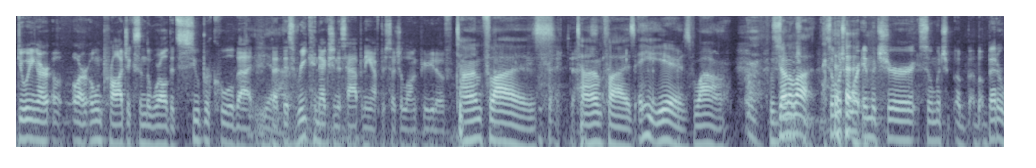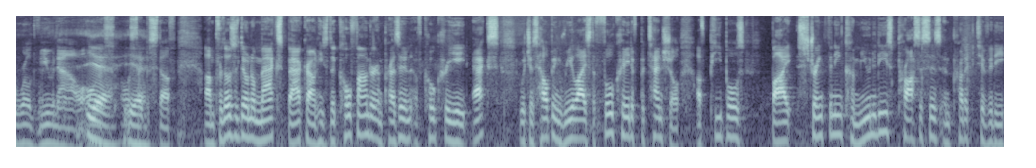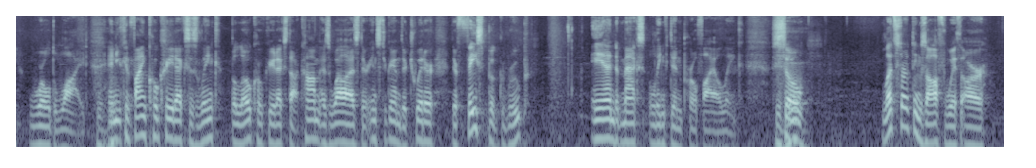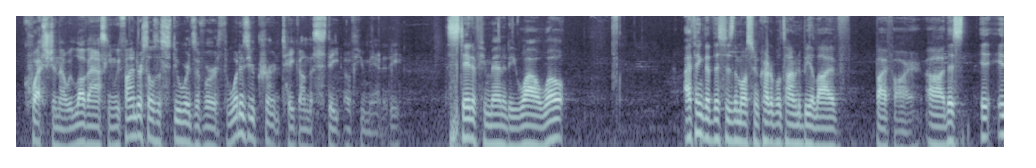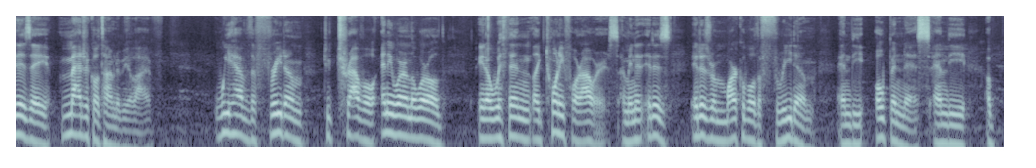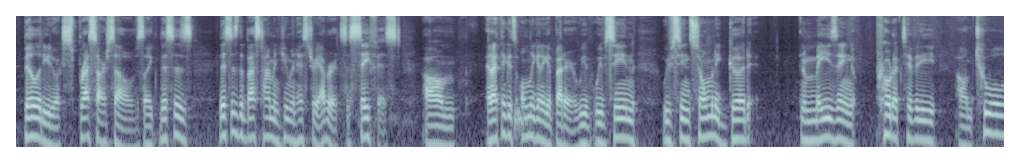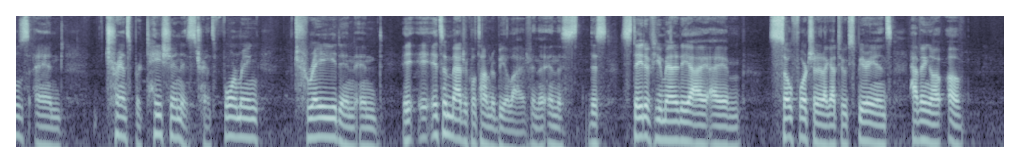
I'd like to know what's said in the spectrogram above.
doing our our own projects in the world. It's super cool that yeah. that this reconnection is happening after such a long period of time flies. time flies. Eight years. Wow. We've so done a lot. so much more immature, so much a, a better worldview now. All yeah, this, all this yeah. type of stuff. Um, for those that don't know Mac's background, he's the co-founder and president of Co-Create X, which is helping realize the full creative potential of people's by strengthening communities, processes, and productivity worldwide. Mm-hmm. And you can find CoCreateX's link below, cocreatex.com, as well as their Instagram, their Twitter, their Facebook group, and Mac's LinkedIn profile link. Mm-hmm. So let's start things off with our question that we love asking. We find ourselves as stewards of Earth. What is your current take on the state of humanity? The state of humanity. Wow. Well, I think that this is the most incredible time to be alive by far. Uh, this it, it is a magical time to be alive. We have the freedom to travel anywhere in the world, you know, within like 24 hours. I mean, it, it is it is remarkable the freedom and the openness and the ability to express ourselves. Like this is this is the best time in human history ever. It's the safest, um, and I think it's only going to get better. We've we've seen We've seen so many good and amazing productivity um, tools and transportation is transforming, trade and, and it, it, it's a magical time to be alive in, the, in this, this state of humanity. I, I am so fortunate I got to experience having a, a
